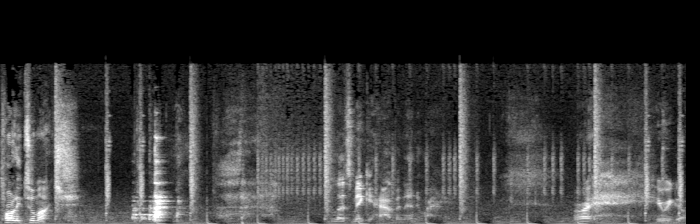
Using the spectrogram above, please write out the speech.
Probably too much. Let's make it happen anyway. All right, here we go.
